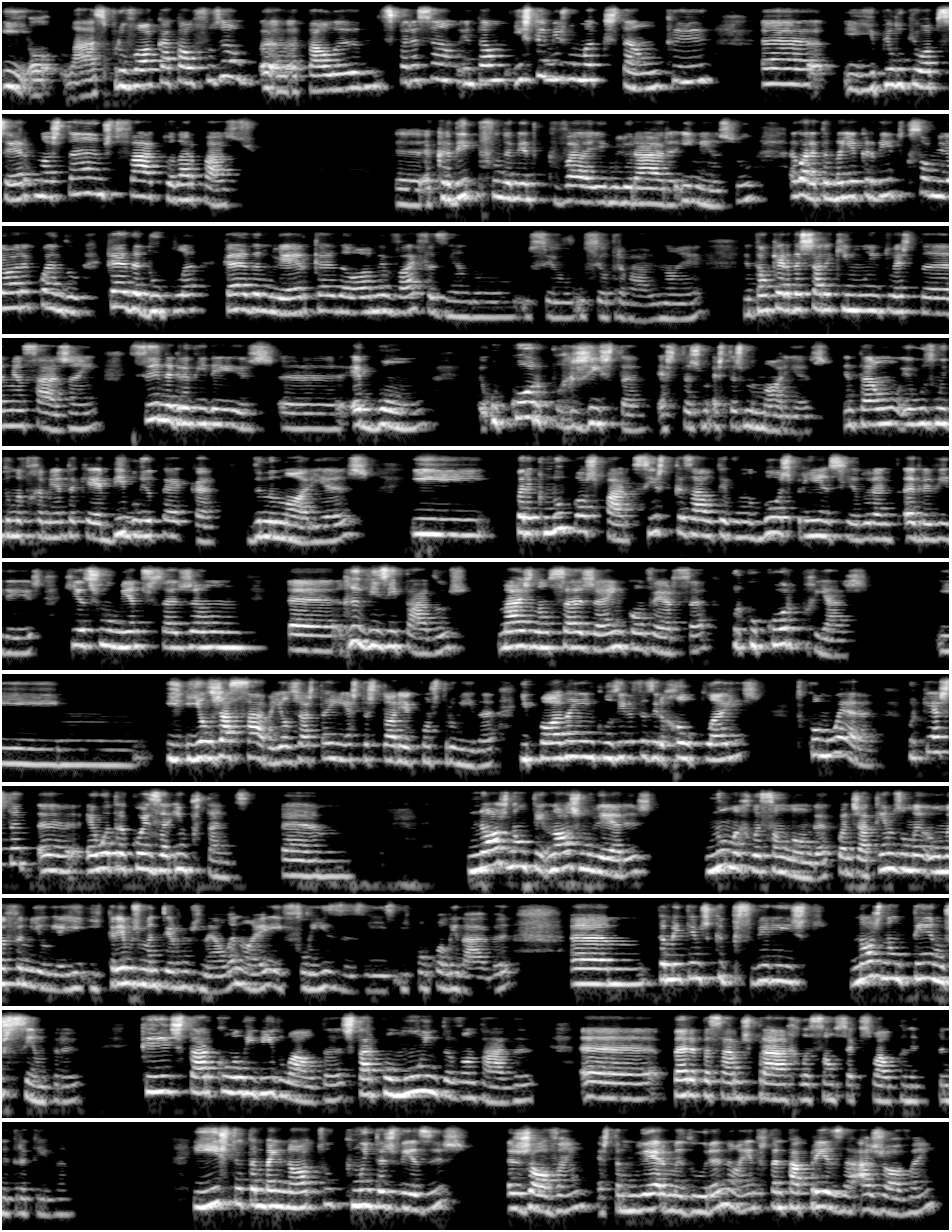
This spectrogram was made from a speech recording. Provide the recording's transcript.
E lá se provoca a tal fusão, a, a tal uh, separação. Então, isto é mesmo uma questão que, uh, e pelo que eu observo, nós estamos de facto a dar passos. Uh, acredito profundamente que vai melhorar imenso. Agora, também acredito que só melhora quando cada dupla, cada mulher, cada homem vai fazendo o seu, o seu trabalho, não é? Então, quero deixar aqui muito esta mensagem: se na gravidez uh, é bom, o corpo registra estas, estas memórias. Então, eu uso muito uma ferramenta que é a biblioteca de memórias e para que no pós-parto, se este casal teve uma boa experiência durante a gravidez, que esses momentos sejam uh, revisitados, mas não seja em conversa, porque o corpo reage. E, e, e, eles já sabem, eles já têm esta história construída e podem inclusive fazer roleplays de como era, porque esta uh, é outra coisa importante. Um, nós não te, nós mulheres numa relação longa, quando já temos uma, uma família e, e queremos manter-nos nela, não é? E felizes e, e com qualidade, um, também temos que perceber isto. Nós não temos sempre que estar com a libido alta, estar com muita vontade uh, para passarmos para a relação sexual penetrativa. E isto eu também noto que muitas vezes a jovem, esta mulher madura, não é? Entretanto, está presa à jovem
